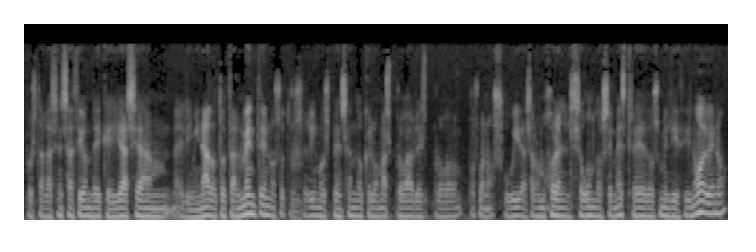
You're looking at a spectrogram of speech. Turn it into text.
pues da la sensación de que ya se han eliminado totalmente. Nosotros mm. seguimos pensando que lo más probable es, pues bueno, subidas a lo mejor en el segundo semestre de 2019, ¿no?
